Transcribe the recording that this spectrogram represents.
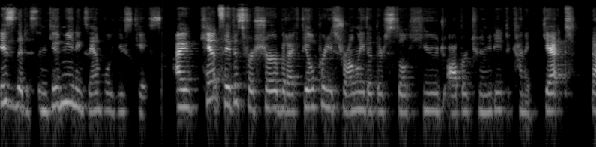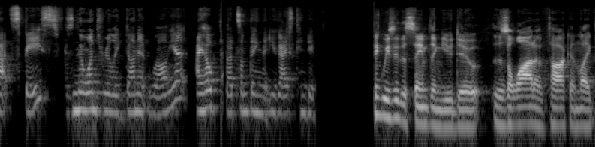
is this? And give me an example use case. I can't say this for sure, but I feel pretty strongly that there's still huge opportunity to kind of get that space because no one's really done it well yet. I hope that's something that you guys can do. I think we see the same thing you do. There's a lot of talk and like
